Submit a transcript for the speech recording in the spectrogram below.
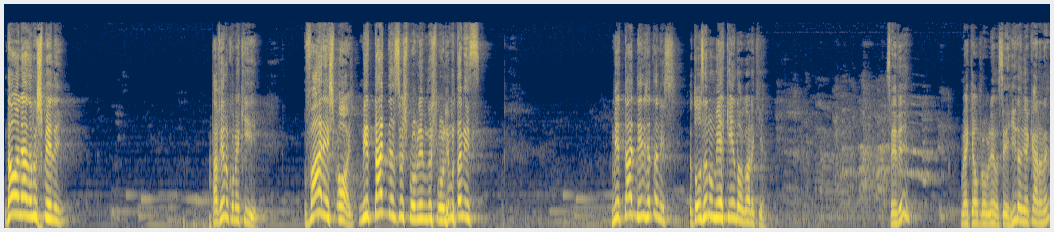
Dá uma olhada no espelho aí. Tá vendo como é que várias, ó, metade dos seus problemas, dos problemas está nesse. Metade dele já está nisso. Eu estou usando o Merkendo agora aqui. Você vê? Como é que é o problema? Você ri da minha cara, né?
